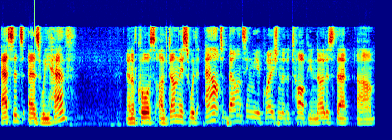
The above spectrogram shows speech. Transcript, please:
acids as we have, and of course, I've done this without balancing the equation at the top. You notice that um,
